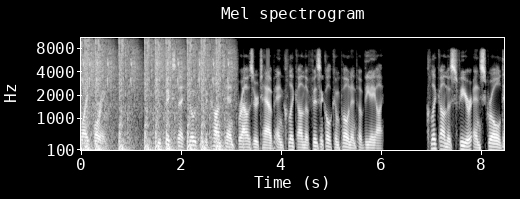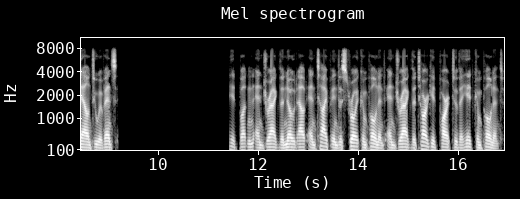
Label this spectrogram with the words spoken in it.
quite boring. To fix that go to the content browser tab and click on the physical component of the AI. Click on the sphere and scroll down to events. Hit button and drag the node out and type in destroy component and drag the target part to the hit component.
